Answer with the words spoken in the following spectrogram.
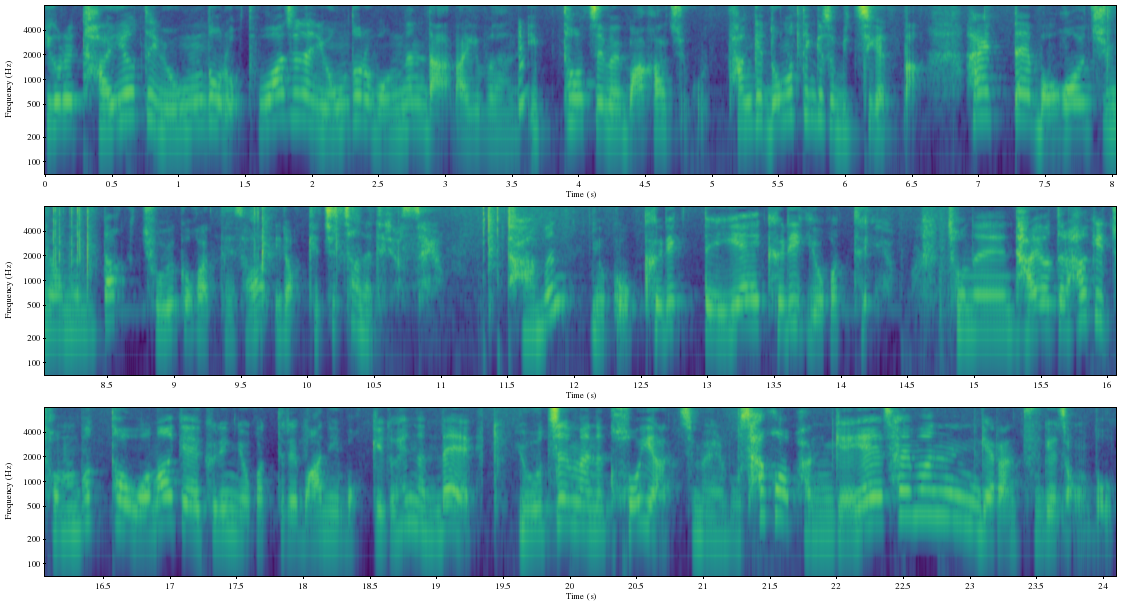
이거를 다이어트 용도로 도와주는 용도로 먹는다라기보다는 입 터짐을 막아주고 단게 너무 땡겨서 미치겠다 할 때 먹어주면 딱 좋을 것 같아서 이렇게 추천해드렸어요. 다음은 이거 그릭데이의 그릭 요거트예요. 저는 다이어트를 하기 전부터 워낙에 그릭 요거트를 많이 먹기도 했는데 요즘에는 거의 아침을 뭐 사과 반 개에 삶은 계란 두 개 정도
